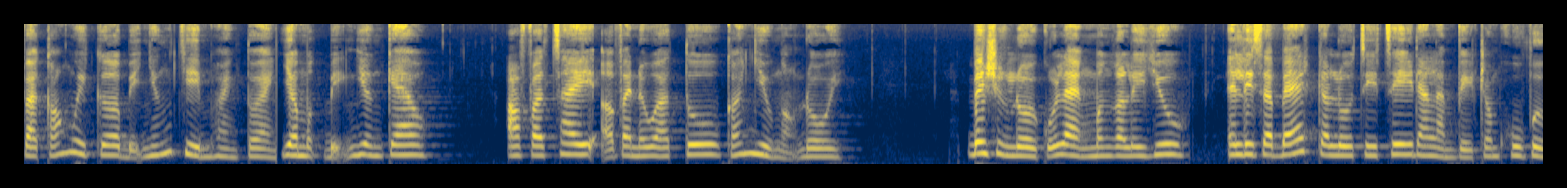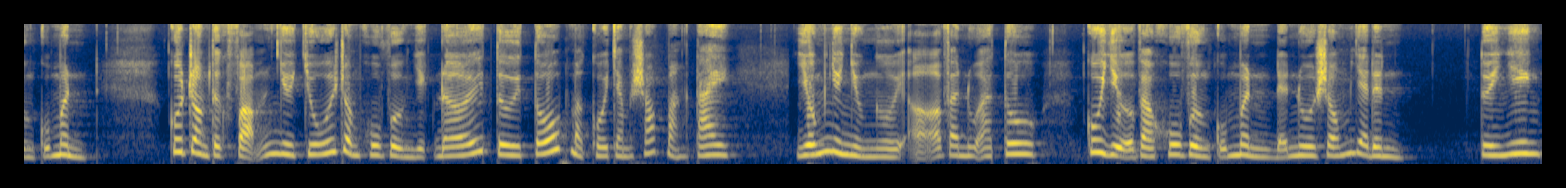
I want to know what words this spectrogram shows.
và có nguy cơ bị nhấn chìm hoàn toàn do mực biển dâng cao. Offatay ở Vanuatu có nhiều ngọn đồi. Bên sườn đồi của làng Mangaliu, Elizabeth Kalotiti đang làm việc trong khu vườn của mình. Cô trồng thực phẩm như chuối trong khu vườn nhiệt đới tươi tốt mà cô chăm sóc bằng tay. Giống như nhiều người ở Vanuatu, cô dựa vào khu vườn của mình để nuôi sống gia đình. Tuy nhiên,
